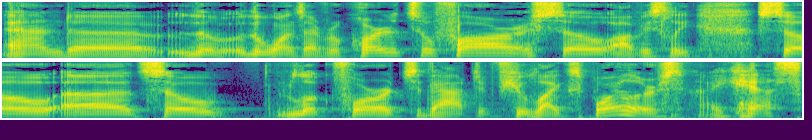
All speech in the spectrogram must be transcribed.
and uh, the the ones I've recorded so far. So obviously, so uh, so look forward to that if you like spoilers, I guess.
